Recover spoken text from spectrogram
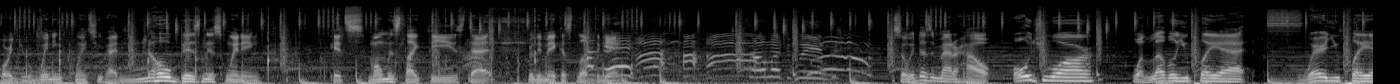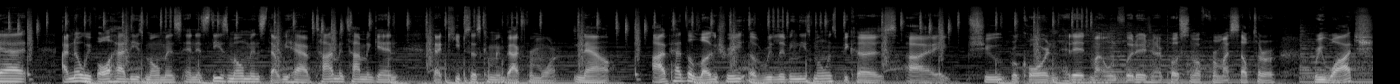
or you're winning points you had no business winning, it's moments like these that really make us love the game. So much wind. So it doesn't matter how old you are, what level you play at, where you play at. I know we've all had these moments and it's these moments that we have time and time again that keeps us coming back for more. Now, I've had the luxury of reliving these moments because I shoot, record, and edit my own footage and I post them up for myself to rewatch.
